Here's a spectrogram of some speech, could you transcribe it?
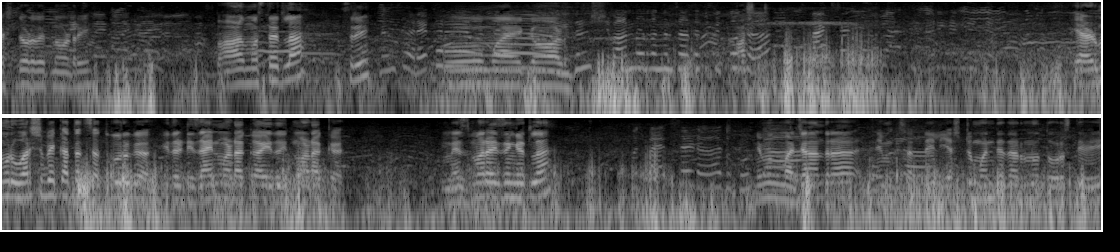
ಎಷ್ಟು ದೊಡ್ಡದೈತೆ ನೋಡ್ರಿ. ಭಾಳ ಮಸ್ತ್ ಐತ್ಲಾ? ಶ್ರೀ? ಓ ಮೈ ಗಾಡ್ ಎರಡ್ ಮೂರು ವರ್ಷ ಬೇಕಾತದ ಸದ್ಗುರುಗ ಇದು ಡಿಸೈನ್ ಮಾಡಾಕ ಇದು ಇದು ಮಾಡಾಕ. ಮೆಸ್ಮರೈಸಿಂಗ್ ಅದು ನಿಮಗ್ ಮಜಾ ಅಂದ್ರ ನಿಮ್ಗೆ ಸದ್ಯ ಇಲ್ಲಿ ಎಷ್ಟು ಮಂದಿ ಅದಾರನು ತೋರಿಸ್ತೀವಿ.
